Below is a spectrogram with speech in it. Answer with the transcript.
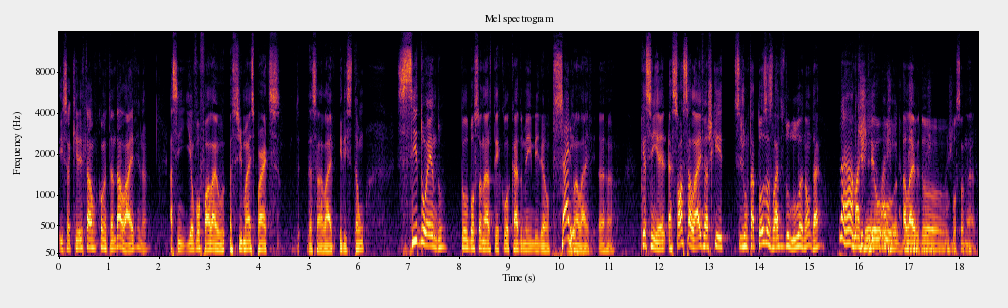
Isso aqui ele estava comentando da live, né? Assim, e eu vou falar, eu assisti mais partes dessa live. Eles estão se doendo pelo Bolsonaro ter colocado meio milhão Sério? numa live. Uhum. Porque assim, é, é só essa live, eu acho que se juntar todas as lives do Lula não dá. Não, imagina, deu imagina, a live do imagina, Bolsonaro.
